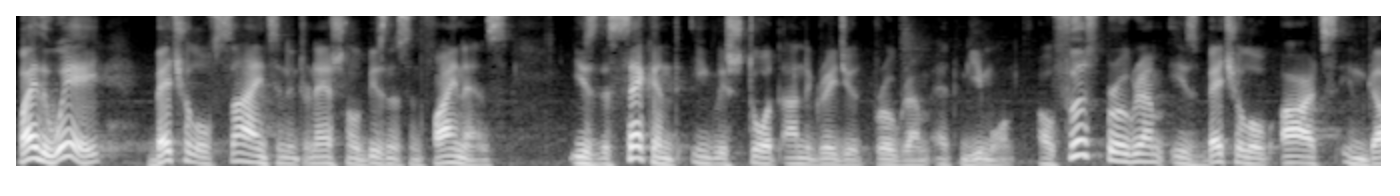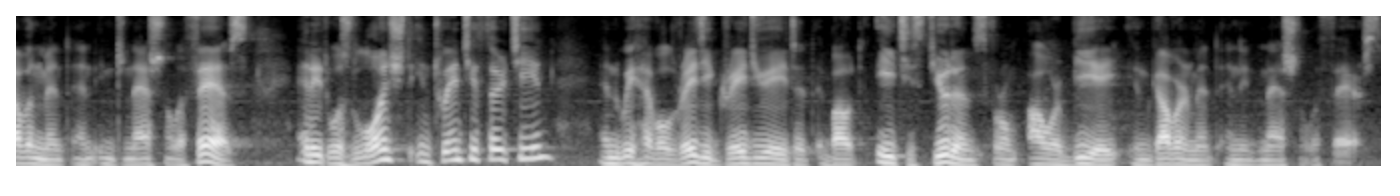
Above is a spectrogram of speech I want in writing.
By the way, Bachelor of Science in International Business and Finance is the second English taught undergraduate program at MGIMO. Our first program is Bachelor of Arts in Government and International Affairs, and it was launched in 2013, and we have already graduated about 80 students from our BA in Government and International Affairs.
